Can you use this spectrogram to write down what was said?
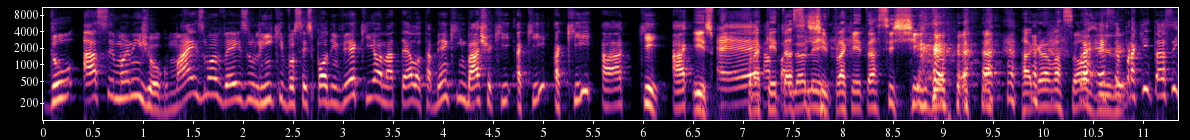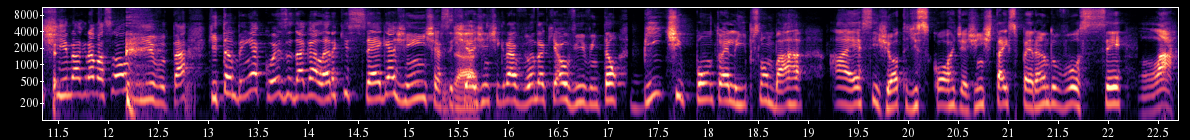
do A Semana em Jogo. Mais uma vez, o link vocês podem ver aqui, ó, na tela, tá bem aqui embaixo, aqui, aqui, aqui, aqui, aqui. Isso, É, pra quem rapaz, tá olha aí. assistindo, para quem tá assistindo a gravação Pra- ao vivo. essa é pra quem tá assistindo a gravação ao vivo, tá? Que também é coisa da galera que segue a gente, assistir Exato. a gente gravando aqui ao vivo. Então, bit.ly barra ASJ Discord. A gente tá esperando você lá.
